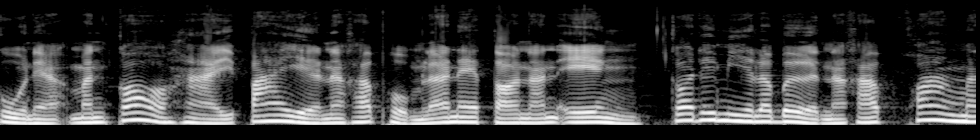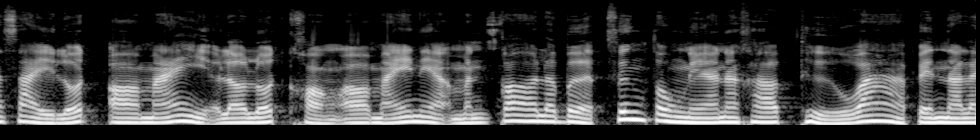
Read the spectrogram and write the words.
กุเนี่ยมันก็หายไปนะครับผมและในตอนนั้นเองก็ได้มีระเบิดนะครับคว้างมาใส่รถออไมแล้วรถของออไมเนี่ยมันก็ระเบิดซึ่งตรงเนี้ยนะครับถือว่าเป็นอะไร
